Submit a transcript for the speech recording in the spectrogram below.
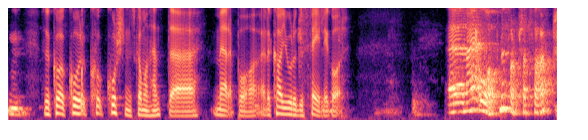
Mm. Så hvor, hvor, hvor- hvordan skal man hente mer på Eller hva gjorde du feil i går? Eh, nei, jeg åpner fortsatt for hardt.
